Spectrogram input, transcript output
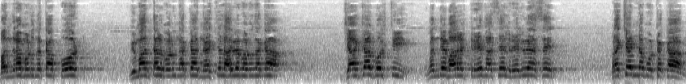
बंदरा म्हणू नका पोर्ट विमानतळ म्हणू नका नॅशनल हायवे म्हणू नका. ज्या ज्या गोष्टी वंदे भारत ट्रेन असेल रेल्वे असेल प्रचंड मोठं काम.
